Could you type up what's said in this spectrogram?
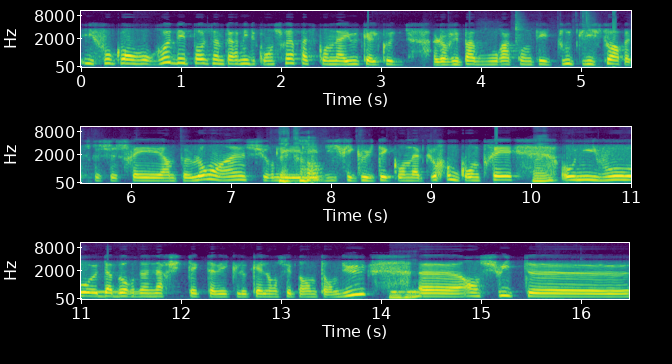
il faut qu'on redépose un permis de construire parce qu'on a eu quelques. Alors je vais pas vous raconter toute l'histoire parce que ce serait un peu long hein, sur les, difficultés qu'on a pu rencontrer Ouais. au niveau d'abord d'un architecte avec lequel on s'est pas entendu, Mhm. euh, ensuite euh,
